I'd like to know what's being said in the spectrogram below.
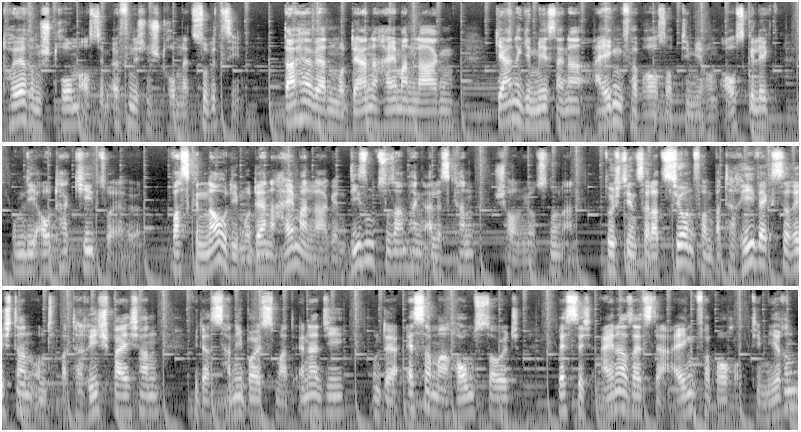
teuren Strom aus dem öffentlichen Stromnetz zu beziehen. Daher werden moderne Heimanlagen gerne gemäß einer Eigenverbrauchsoptimierung ausgelegt, um die Autarkie zu erhöhen. Was genau die moderne Heimanlage in diesem Zusammenhang alles kann, schauen wir uns nun an. Durch die Installation von Batteriewechselrichtern und Batteriespeichern wie der Sunnyboy Smart Energy und der SMA Home Storage lässt sich einerseits der Eigenverbrauch optimieren,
